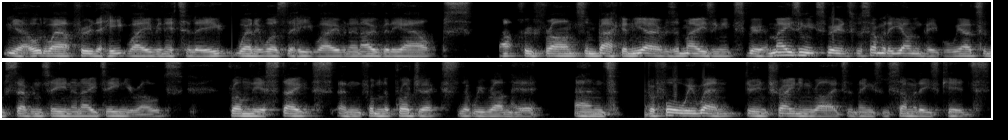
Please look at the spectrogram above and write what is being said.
Yeah, all the way up through the heat wave in Italy when it was the heat wave, and then over the Alps, up through France and back. And yeah, it was an amazing experience. Amazing experience for some of the young people. We had some 17 and 18 year olds from the estates and from the projects that we run here. And before we went doing training rides and things with some of these kids,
